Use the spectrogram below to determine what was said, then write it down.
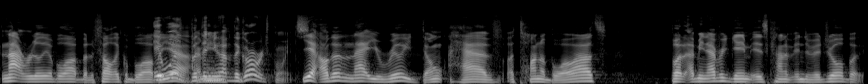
Not really a blowout, but it felt like a blowout. It but was, yeah, but I then you have the garbage points. Yeah, other than that, you really don't have a ton of blowouts. But I mean, every game is kind of individual, but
